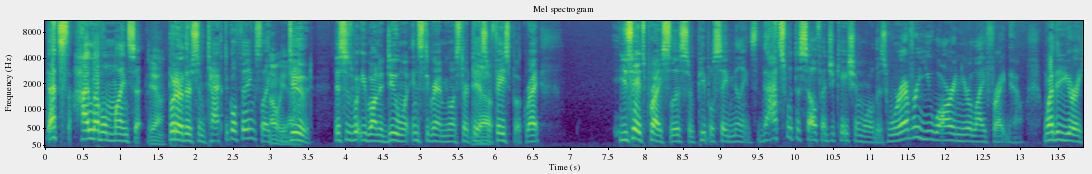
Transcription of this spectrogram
That's high level mindset. Yeah. But are there some tactical things like, Oh, yeah. dude, this is what you want to do on Instagram, you want to start this Yeah. or Facebook, right? You say it's priceless, or people say millions. That's what the self education world is. Wherever you are in your life right now, whether you're a,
